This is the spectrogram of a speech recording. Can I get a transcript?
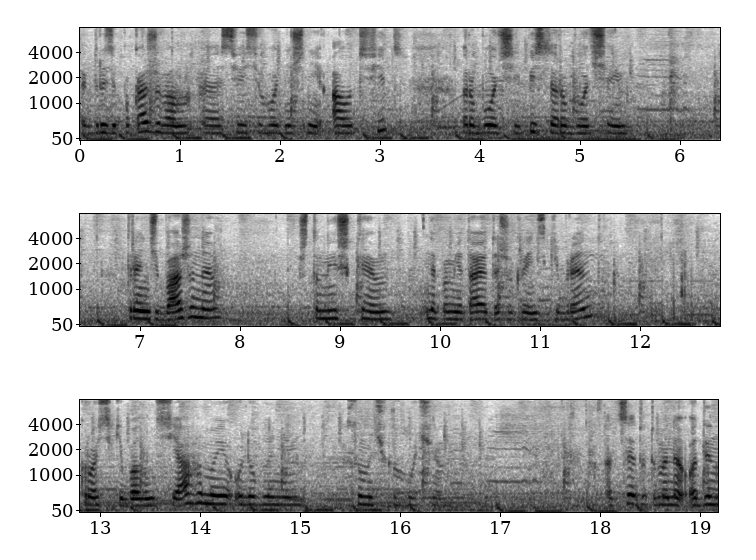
Так, друзі, покажу вам е, свій сьогоднішній аутфіт робочий, післяробочий. Тренч бажане. Штанишки, не пам'ятаю, теж український бренд. Кросики Balenciaga мої улюблені. Сумочка Gucci. А це тут у мене один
